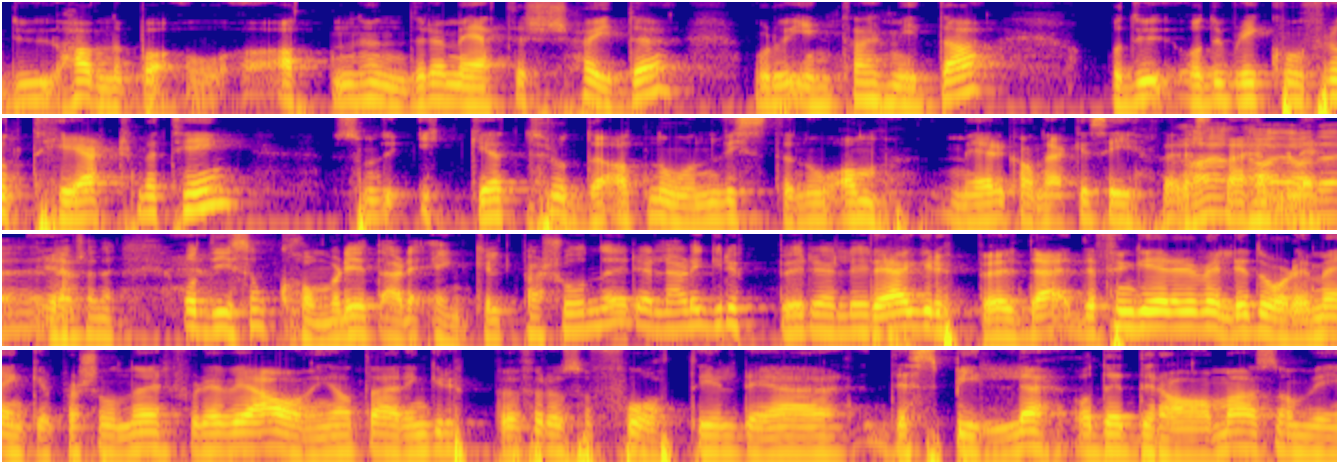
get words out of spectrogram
du havner på 1800 meters høyde, hvor du inntar middag. Og du, og du blir konfrontert med ting som du ikke trodde at noen visste noe om. Mer kan jeg ikke si, for resten er hemmelig. Ja, ja, det, Og de som kommer dit, er det enkeltpersoner, eller er det grupper? Eller? Det er grupper. Det, det, fungerer veldig dårlig med enkeltpersoner. For vi er avhengig av at det er en gruppe for oss å få til det, det spillet og det dramaet som vi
